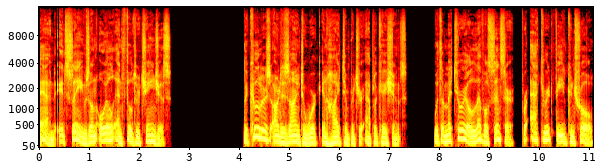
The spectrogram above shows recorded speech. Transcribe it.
and it saves on oil and filter changes. The coolers are designed to work in high temperature applications, with a material level sensor for accurate feed control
